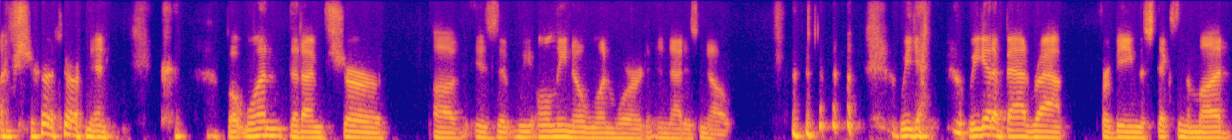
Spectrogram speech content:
I'm sure there are many, but one that I'm sure of is that we only know one word, and that is no. we get we get a bad rap for being the sticks in the mud,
